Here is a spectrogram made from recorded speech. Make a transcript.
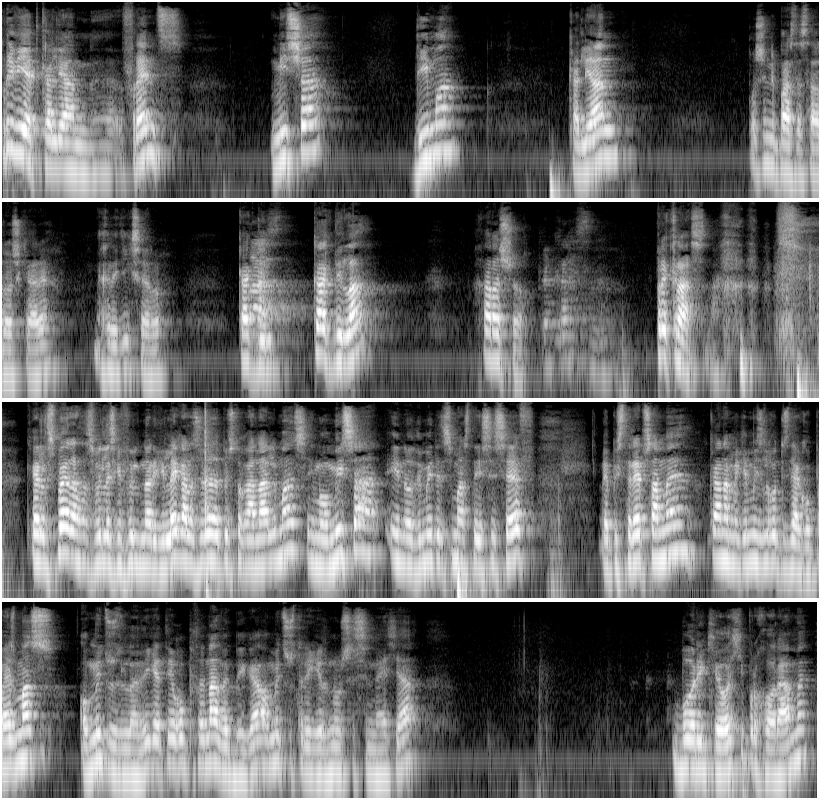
Привет, Кальян Friends. Μίσα, Δήμα, Καλλιάν. Πώς είναι η πάστα στα ρώσικα, ρε. Μέχρι εκεί ξέρω. Как, дел- Паста. как дела? Хорошо. Прекрасно. Прекрасно. Καλησπέρα σας φίλες και φίλοι του Ναργιλέ. Καλώς ήρθατε πίσω στο κανάλι μας. Είμαι ο Μίσα, είναι ο Δημήτρης, είμαστε η CSF. Επιστρέψαμε, κάναμε και εμείς λίγο τις διακοπές μας. Ο Μίτσος δηλαδή, γιατί εγώ πουθενά δεν πήγα. Ο Μίτσος τριγυρνούσε συνέχεια. Μπορεί και όχι, προχωράμε.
